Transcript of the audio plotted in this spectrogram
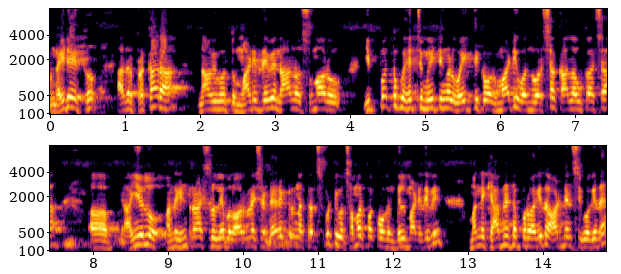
ಒಂದು ಐಡಿಯಾ ಇತ್ತು. ಅದರ ಪ್ರಕಾರ ನಾವು ಇವತ್ತು ಮಾಡಿದ್ದೇವೆ. ನಾನು ಸುಮಾರು ಇಪ್ಪತ್ತಕ್ಕೂ ಹೆಚ್ಚು ಮೀಟಿಂಗ್ಗಳು ವೈಯಕ್ತಿಕವಾಗಿ ಮಾಡಿ ಒಂದು ವರ್ಷ ಕಾಲಾವಕಾಶ ಐ ಎಲ್ ಅಂದ್ರೆ ಇಂಟರ್ನ್ಯಾಷನಲ್ ಲೇಬಲ್ ಆರ್ಗನೈಸೇಷನ್ ಡೈರೆಕ್ಟರ್ನ ತರಿಸ್ಬಿಟ್ಟು ಇವತ್ತು ಸಮರ್ಪಕವಾಗಿ ಬಿಲ್ ಮಾಡಿದ್ದೀವಿ. ಮೊನ್ನೆ ಕ್ಯಾಬಿನೆಟ್ ಅಪ್ರೂವ್ ಆಗಿದೆ ಆರ್ಡಿನೆನ್ಸ್ಗೆ ಹೋಗಿದೆ.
